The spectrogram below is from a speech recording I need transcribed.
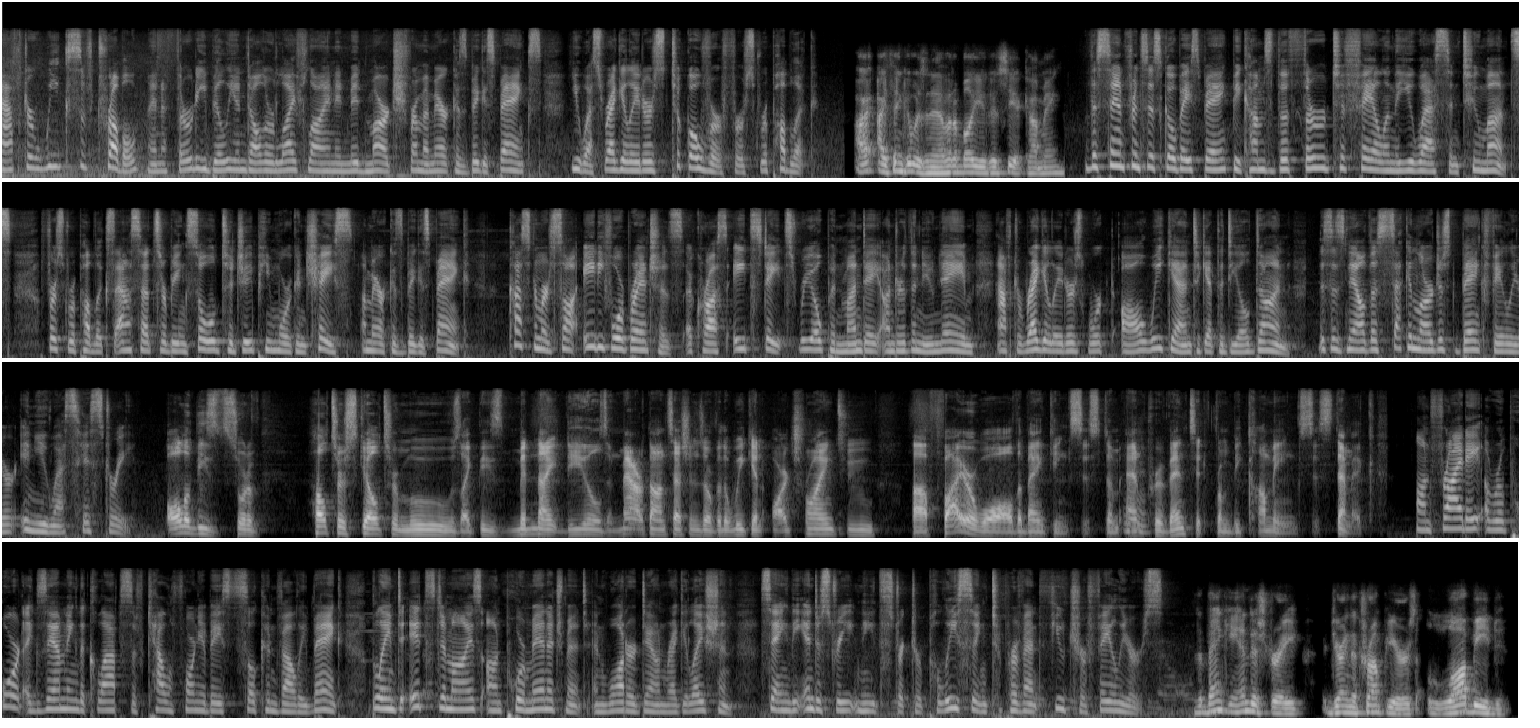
After weeks of trouble and a $30 billion lifeline in mid March from America's biggest banks, U.S. regulators took over First Republic. I, I, think it was inevitable. You could see it coming. The San Francisco based bank becomes the third to fail in the U.S. in two months. First Republic's assets are being sold to JP Morgan Chase, America's biggest bank. Customers saw 84 branches across eight states reopen Monday under the new name after regulators worked all weekend to get the deal done. This is now the second largest bank failure in U.S. history. All of these sort of helter skelter moves, like these midnight deals and marathon sessions over the weekend, are trying to uh, firewall the banking system and prevent it from becoming systemic. On Friday, a report examining the collapse of California based Silicon Valley Bank blamed its demise on poor management and watered down regulation, saying the industry needs stricter policing to prevent future failures. The banking industry during the Trump years lobbied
